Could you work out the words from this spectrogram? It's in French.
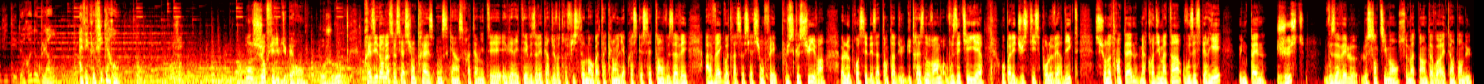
L'invité de Renaud Blanc avec le Figaro. Bonjour. Bonjour Philippe Duperron. Bonjour. Président de l'association 13 11 15 Fraternité et Vérité, vous avez perdu votre fils Thomas au Bataclan il y a presque sept ans. Vous avez, avec votre association, fait plus que suivre hein, le procès des attentats du, du 13 novembre. Vous étiez hier au palais de justice pour le verdict. Sur notre antenne, mercredi matin, vous espériez une peine juste. Vous avez le, le sentiment ce matin d'avoir été entendu?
